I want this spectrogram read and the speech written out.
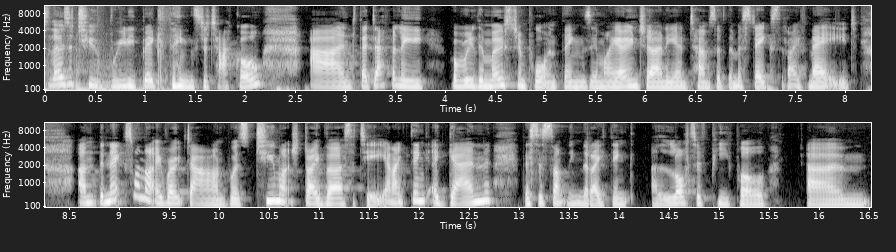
So, those are two really big things to tackle. And they're definitely probably the most important things in my own journey in terms of the mistakes that I've made. Um, the next one that I wrote down was too much diversity. And I think, again, this is something that I think a lot of people um,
